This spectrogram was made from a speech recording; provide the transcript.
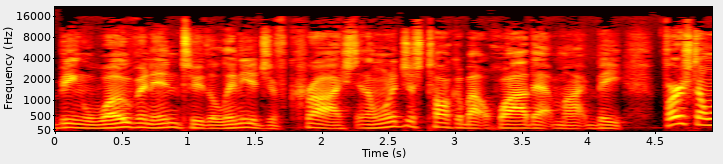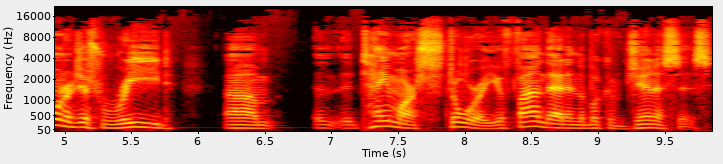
being woven into the lineage of Christ. And I want to just talk about why that might be. First, I want to just read um, Tamar's story. You'll find that in the book of Genesis.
